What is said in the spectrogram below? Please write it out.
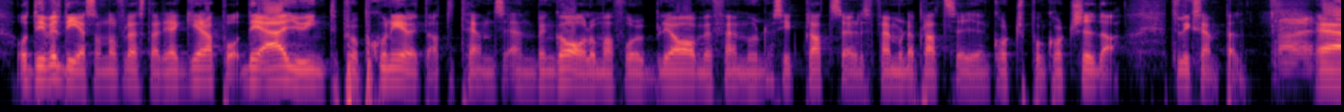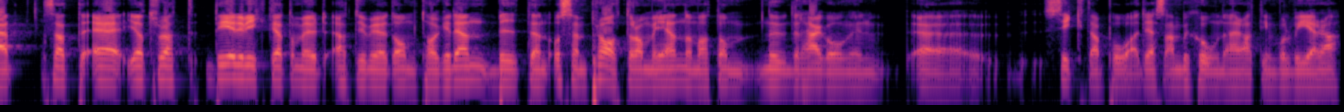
Och det är väl det som de flesta reagerar på. Det är ju inte proportionerligt att det tänds en bengal och man får bli av med 500 sittplatser, eller 500 platser i en kort, på en kort sida, till exempel. Eh, så att, eh, jag tror att det är det viktiga att de, gör, att de gör ett omtag i den biten, och sen pratar de igen om att de nu den här gången eh, siktar på, deras ambition är att involvera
